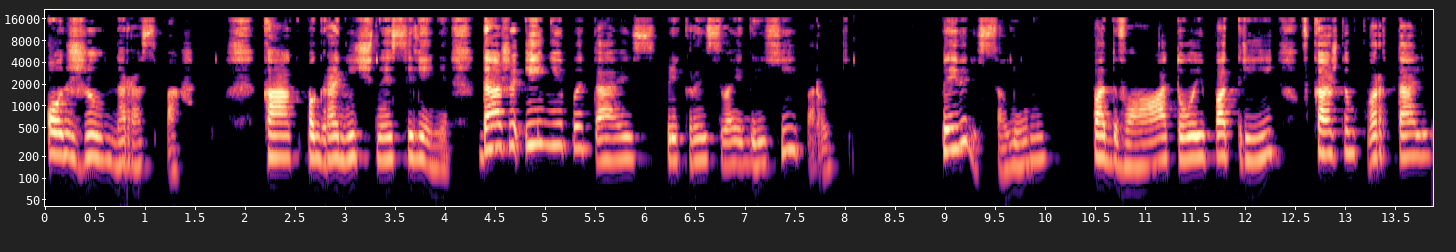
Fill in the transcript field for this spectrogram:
Он жил нараспашку как пограничное селение, даже и не пытаясь прикрыть свои грехи и пороки. Появились салуны, по два, а то и по три в каждом квартале,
